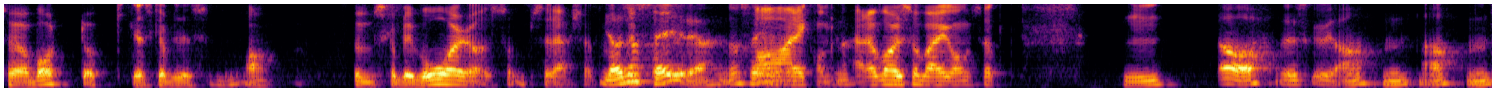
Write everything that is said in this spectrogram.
tö bort och det ska bli, ja, det ska bli vår och så, sådär. Så att, Ja, de säger det. De säger Ja, det kommer. Det har varit så varje gång så att mm, Ja, det ska. Ja, mm, ja, mm,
